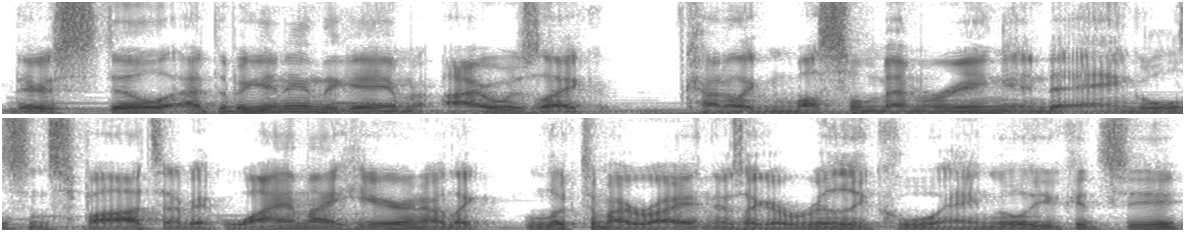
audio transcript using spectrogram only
There's still, at the beginning of the game, I was like, kind of like muscle memorying into angles and spots. And I'd be like, why am I here? And I'd like look to my right and there's like a really cool angle you could see.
